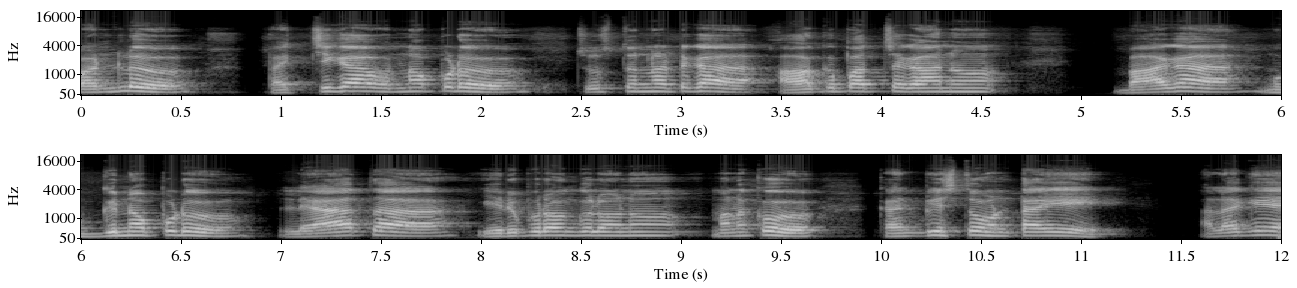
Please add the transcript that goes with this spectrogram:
పండ్లు పచ్చిగా ఉన్నప్పుడు చూస్తున్నట్టుగా ఆకుపచ్చగాను బాగా ముగ్గినప్పుడు లేత ఎరుపు రంగులోనూ మనకు కనిపిస్తూ ఉంటాయి. అలాగే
